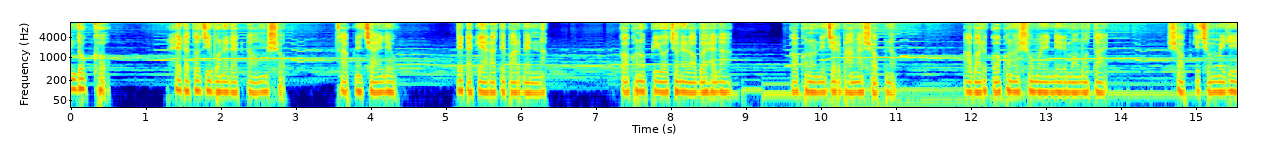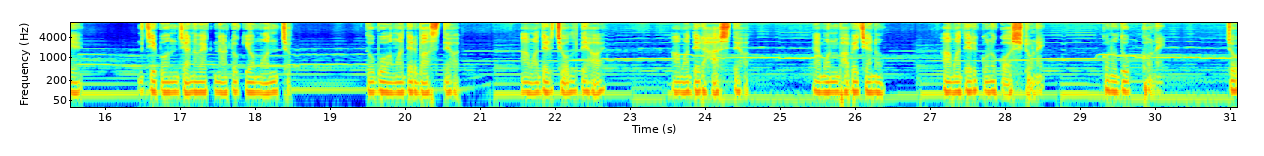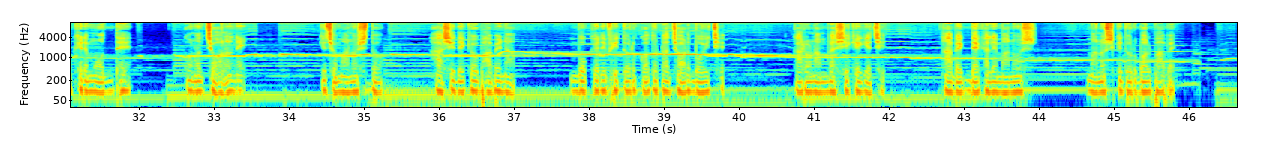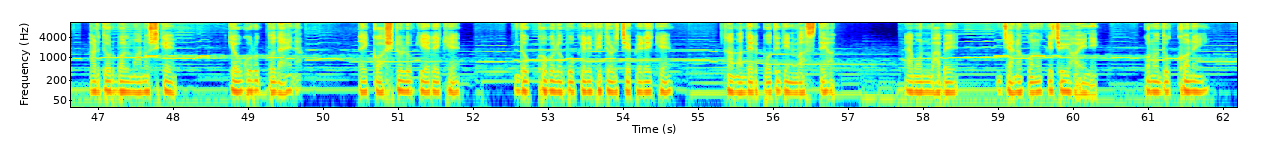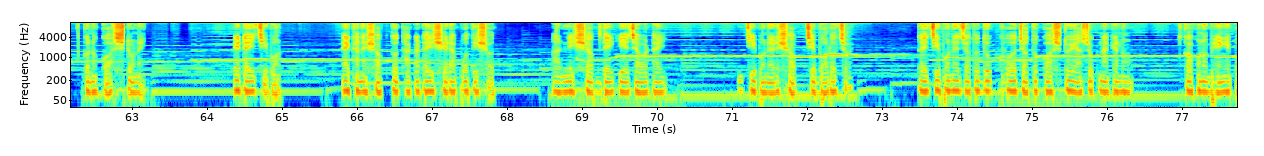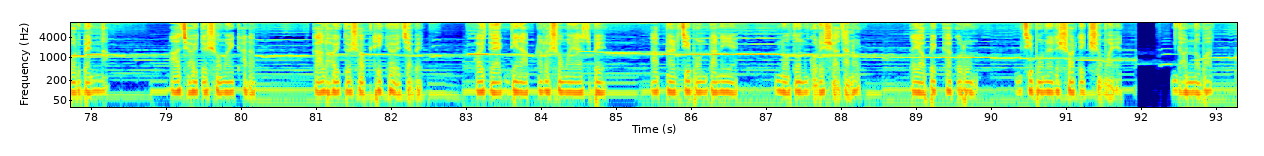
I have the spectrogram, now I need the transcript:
দুঃখ, এটা তো জীবনের একটা অংশ। আপনি চাইলেও এটাকে এড়াতে পারবেন না। কখনো প্রিয়জনের অবহেলা, কখনো নিজের ভাঙা স্বপ্ন, আবার কখনো সময়ের নির্মমতায় সব কিছু মিলিয়ে জীবন যেন এক নাটকীয় মঞ্চ। তবু আমাদের বাঁচতে হয়, আমাদের চলতে হয়, আমাদের হাসতে হয়, এমনভাবে যেন আমাদের কোনো কষ্ট নেই। কোনো দুঃখ নেই। চোখের মধ্যে কোনো জল নেই। কিছু মানুষ তো হাসি দেখেও ভাবে না বুকের ভিতর কতটা ঝড় বইছে। কারণ আমরা শিখে গেছি, আবেগ দেখালে মানুষ মানুষকে দুর্বল ভাবে। আর দুর্বল মানুষকে কেউ গুরুত্ব দেয় না। তাই কষ্ট লুকিয়ে রেখে, দুঃখগুলো বুকের ভিতর চেপে রেখে আমাদের প্রতিদিন বাঁচতে হয়। এমনভাবে যেন কোনো কিছুই হয়নি। কোনো দুঃখ নেই, কোনো কষ্ট নেই। এটাই জীবন। এখানে শক্ত থাকাটাই সেরা প্রতিশোধ, আর নিঃশব্দে এগিয়ে যাওয়াটাই জীবনের সবচেয়ে বড় জয়। তাই জীবনে যত দুঃখ, যত কষ্টই আসুক না কেন, কখনো ভেঙে পড়বেন না। আজ হয়তো সময় খারাপ, কাল হয়তো সব ঠিক হয়ে যাবে। হয়তো একদিন আপনারও সময় আসবে, আপনার জীবনটা নিয়ে নতুন করে সাজানোর। তাই অপেক্ষা করুন জীবনের সঠিক সময়ের ধন্যবাদ।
